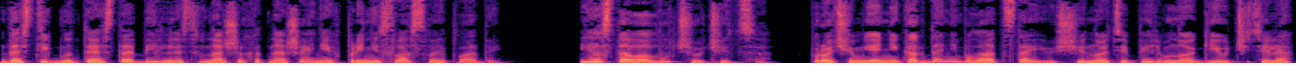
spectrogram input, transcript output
Достигнутая стабильность в наших отношениях принесла свои плоды. Я стала лучше учиться. Впрочем, я никогда не была отстающей, но теперь многие учителя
